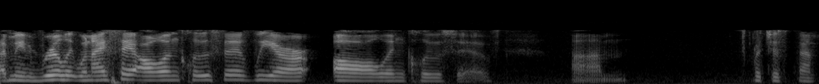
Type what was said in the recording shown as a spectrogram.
I mean, really, when I say all inclusive, we are all inclusive, um, which is kind of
